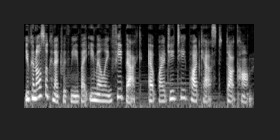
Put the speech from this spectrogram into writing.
You can also connect with me by emailing feedback at ygtpodcast.com.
